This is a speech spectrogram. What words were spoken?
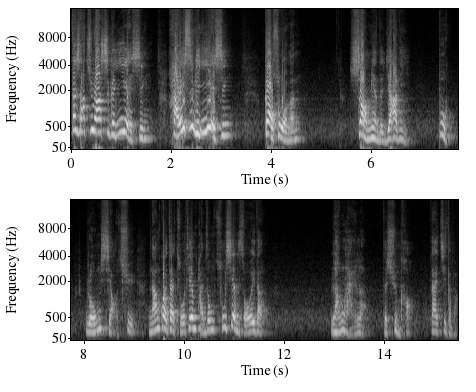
但是它居然是个夜星，还是个夜星，告诉我们上面的压力不容小觑。难怪在昨天盘中出现所谓的“狼来了”的讯号，大家记得吧？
